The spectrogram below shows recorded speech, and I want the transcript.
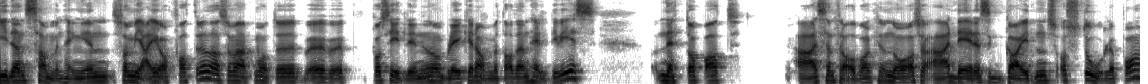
i den sammenhengen som jeg oppfatter det, da, som er på en måte på sidelinjen og ble ikke rammet av den heldigvis nettopp at er sentralbankene nå altså Er deres guidance å stole på,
